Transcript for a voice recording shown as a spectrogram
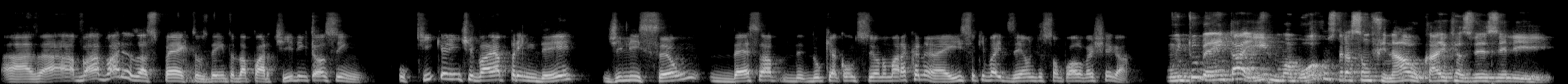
a, a, vários aspectos dentro da partida. Então, assim, o que, que a gente vai aprender de lição dessa do que aconteceu no Maracanã? É isso que vai dizer onde o São Paulo vai chegar. Muito bem, tá aí uma boa consideração final. O Caio que às vezes ele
